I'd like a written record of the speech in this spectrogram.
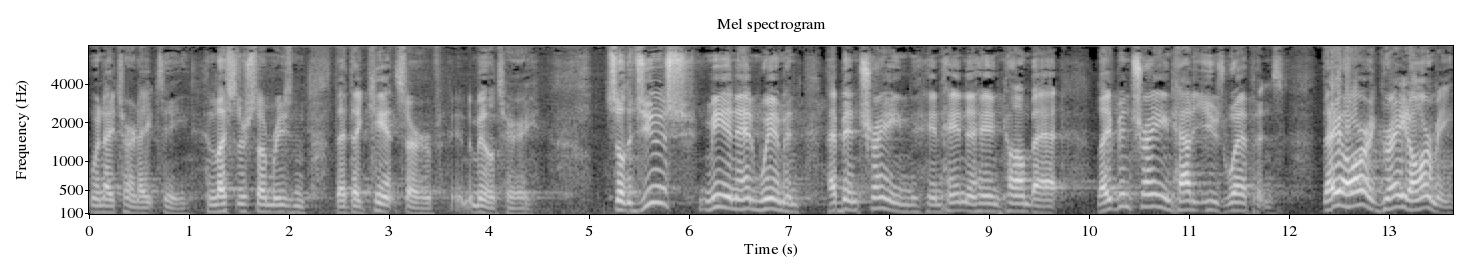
when they turn 18, unless there's some reason that they can't serve in the military. So the Jewish men and women have been trained in hand to hand combat. They've been trained how to use weapons. They are a great army.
